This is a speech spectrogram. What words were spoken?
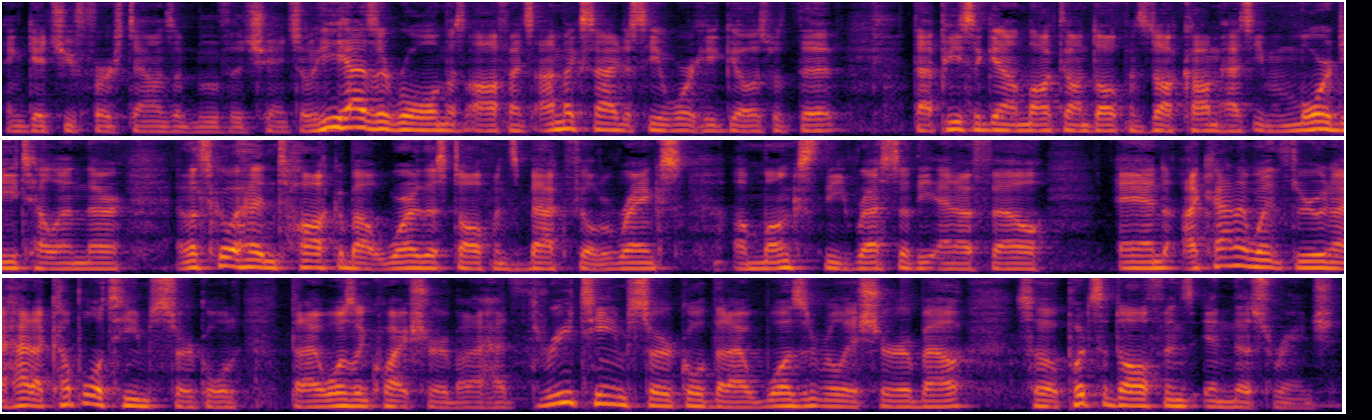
and get you first downs and move the chain. So he has a role in this offense. I'm excited to see where he goes with it. That piece again on lockedondolphins.com has even more detail in there. And let's go ahead and talk about where this Dolphins backfield ranks amongst the rest of the NFL. And I kind of went through and I had a couple of teams circled that I wasn't quite sure about. I had three teams circled that I wasn't really sure about. So it puts the Dolphins in this range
